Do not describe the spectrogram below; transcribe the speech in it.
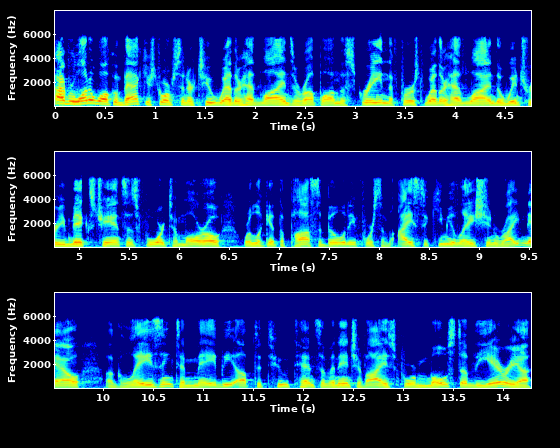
Hi everyone and welcome back. Your Storm Center 2 weather headlines are up on the screen. The first weather headline, the wintry mix chances for tomorrow. We're looking at the possibility for some ice accumulation. Right now, a glazing to maybe up to two-tenths of an inch of ice for most of the area,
